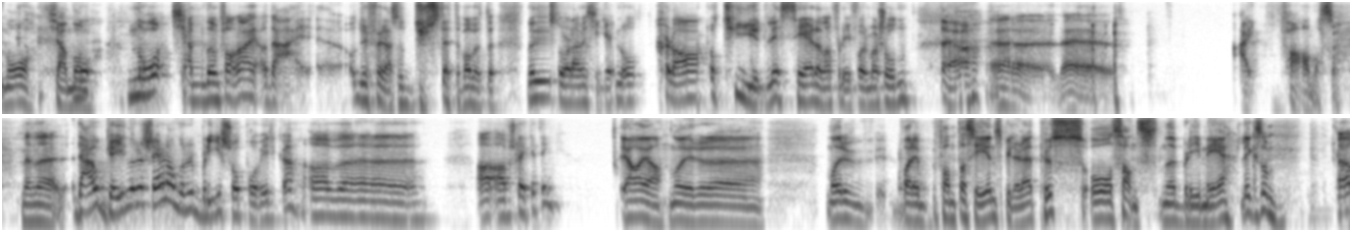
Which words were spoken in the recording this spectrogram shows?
Nå kommer de. Nå kommer de faen meg. Og, det er, og du føler deg så dust etterpå, vet du. Når du står der med kikkerten og klart og tydelig ser denne flyformasjonen. Ja. Eh, det, nei, faen, altså. Men eh, det er jo gøy når det skjer, da, når du blir så påvirka av, eh, av, slike ting. ja, ja. Når, når bare fantasien spiller deg et puss, og sansene blir med, liksom. Ja.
